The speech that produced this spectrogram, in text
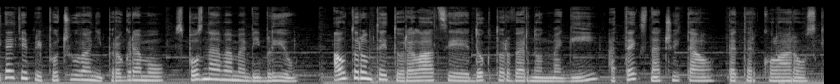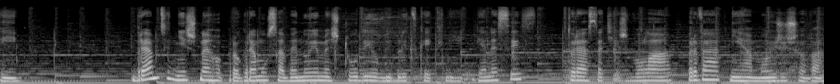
Vitajte pri počúvaní programu Spoznávame Bibliu. Autorom tejto relácie je dr. Vernon McGee a text načítal Peter Kolárovský. V rámci dnešného programu sa venujeme štúdiu biblickej knihy Genesis, ktorá sa tiež volá Prvá kniha Mojžišova.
